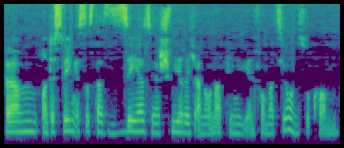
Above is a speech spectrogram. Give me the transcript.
Ähm, und deswegen ist es da sehr, sehr schwierig, an unabhängige Informationen zu kommen.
